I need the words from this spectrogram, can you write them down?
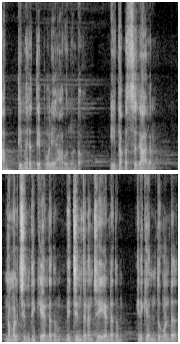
അത്തിമരത്തെ പോലെ ആകുന്നുണ്ടോ? ഈ തപസ്സുകാലം നമ്മൾ ചിന്തിക്കേണ്ടതും വിചിന്തനം ചെയ്യേണ്ടതും എനിക്ക് എന്തുകൊണ്ട്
